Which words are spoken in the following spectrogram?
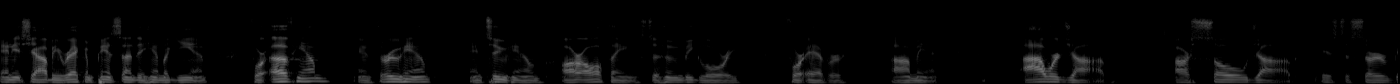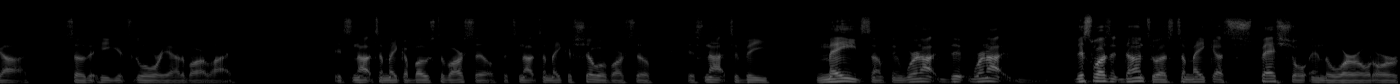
and it shall be recompensed unto him again? For of him, and through him, and to him are all things, to whom be glory forever. Amen. Our job, our sole job, is to serve God so that he gets glory out of our life. It's not to make a boast of ourselves. It's not to make a show of ourselves. It's not to be made something. We're not, we're not, this wasn't done to us to make us special in the world, or,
